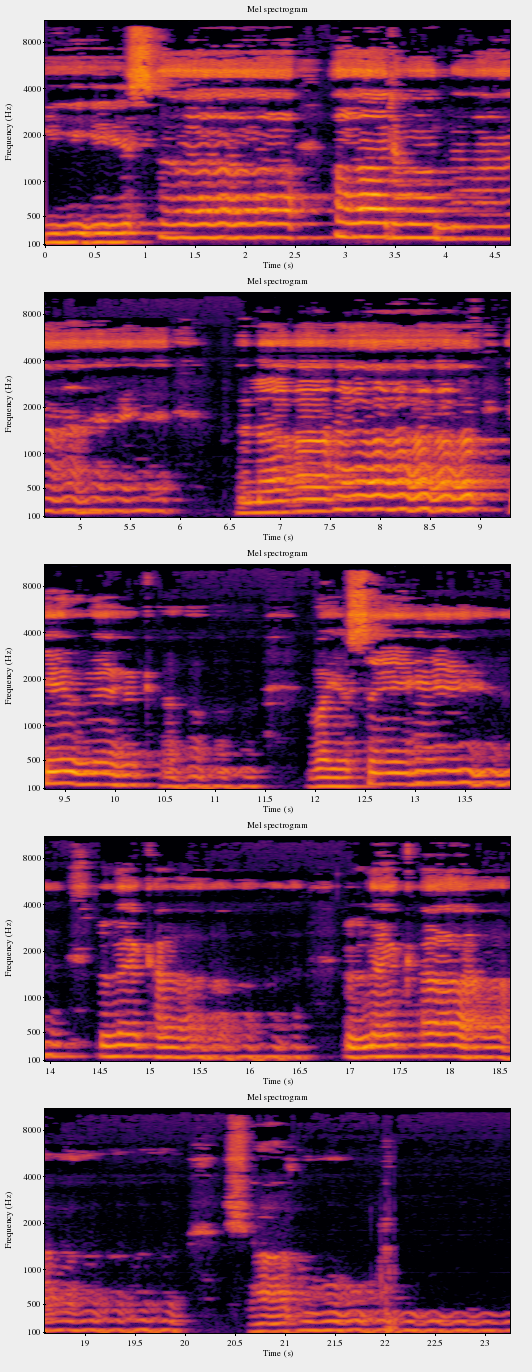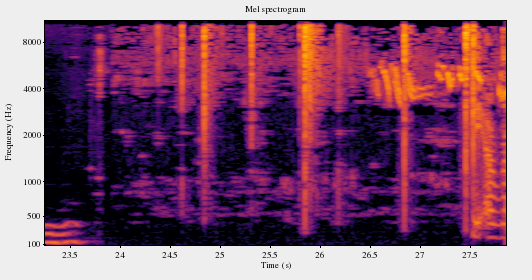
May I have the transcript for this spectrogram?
Isa Adonai Panav Ileka Vayaseh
